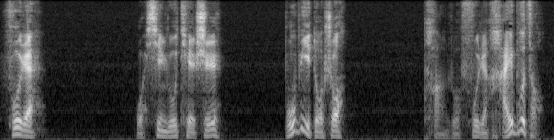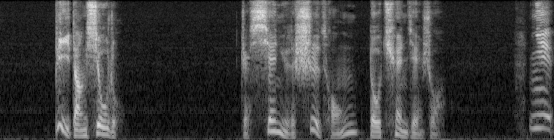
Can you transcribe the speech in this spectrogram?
夫人，我心如铁石，不必多说。倘若夫人还不走，必当羞辱。这仙女的侍从都劝谏说：“你，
